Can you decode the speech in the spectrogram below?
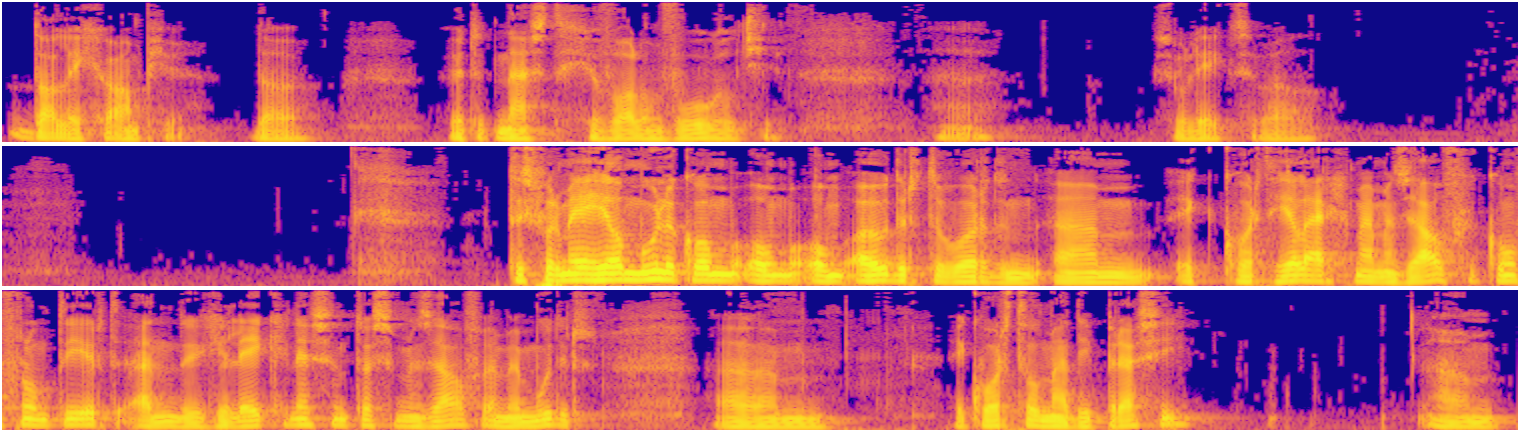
dat lichaampje, dat uit het nest gevallen vogeltje. Uh, zo leek ze wel. Het is voor mij heel moeilijk om, om, om ouder te worden. Um, ik word heel erg met mezelf geconfronteerd en de gelijkenissen tussen mezelf en mijn moeder. Um, ik worstel met depressie. Um,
